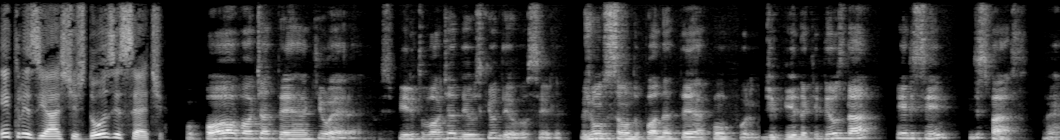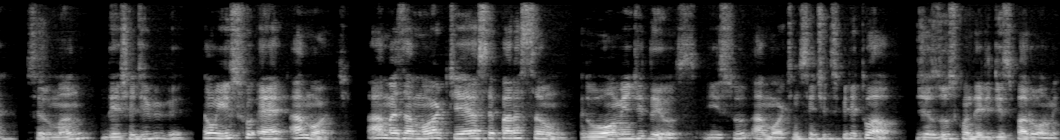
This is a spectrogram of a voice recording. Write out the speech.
Eclesiastes 12, 7. O pó volte à terra que o era, o espírito volte a Deus que o deu, ou seja, junção do pó da terra com o fôlego de vida que Deus dá, ele se desfaz, né? O ser humano deixa de viver. Então isso é a morte. Ah, mas a morte é a separação do homem de Deus. Isso, a morte no sentido espiritual. Jesus, quando ele disse para o homem,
